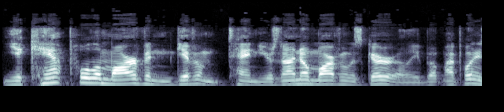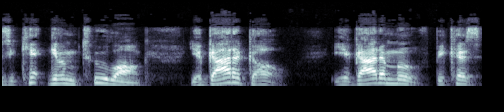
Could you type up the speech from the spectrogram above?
you can't pull a marvin and give him 10 years. And i know marvin was good early but my point is you can't give him too long. You got to go. You got to move because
